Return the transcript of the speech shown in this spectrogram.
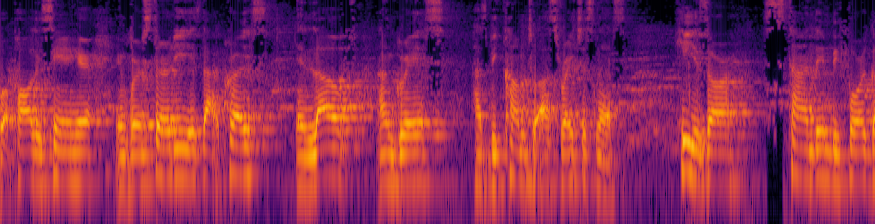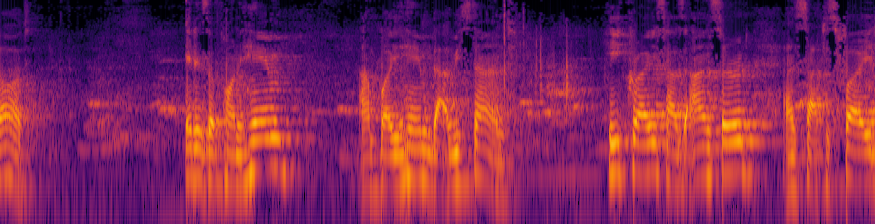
What Paul is saying here in verse 30 is that Christ, in love and grace, has become to us righteousness. He is our standing before God. It is upon him and by him that we stand. He, Christ, has answered and satisfied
